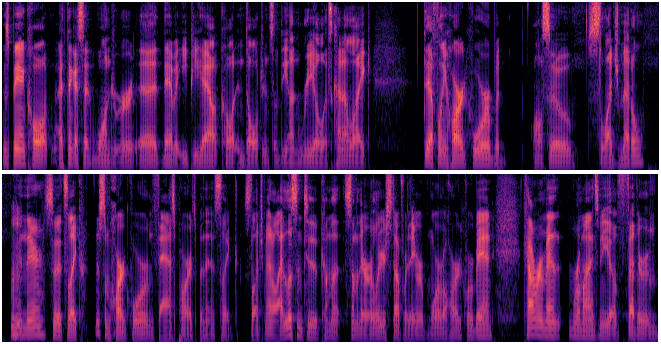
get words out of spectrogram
This band called I think I said Wanderer. Uh, they have an EP out called Indulgence of the Unreal. It's kind of like definitely hardcore, but also sludge metal in there. So it's like there's some hardcore and fast parts, but then it's like sludge metal. I listened to come some of their earlier stuff where they were more of a hardcore band. Kind of remin- reminds me of Feather and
